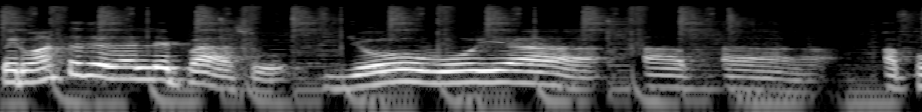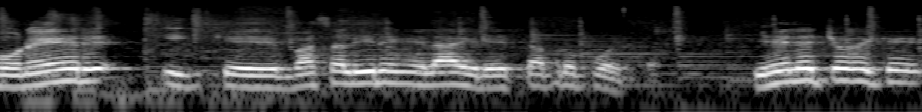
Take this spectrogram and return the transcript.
Pero antes de darle paso, yo voy a, a, poner y que va a salir en el aire esta propuesta. Y es el hecho de que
